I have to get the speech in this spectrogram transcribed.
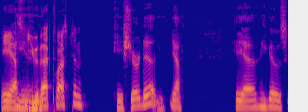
He asked and you that question? He sure did. Yeah. He uh, he goes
